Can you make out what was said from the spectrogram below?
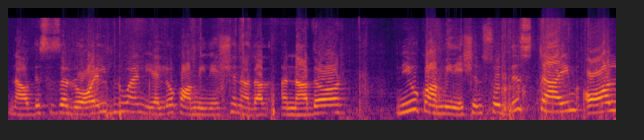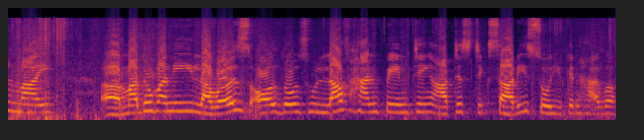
Now this is a royal blue and yellow combination another new combination. So this time all my uh, Madhubani lovers all those who love hand painting artistic saris so you can have a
